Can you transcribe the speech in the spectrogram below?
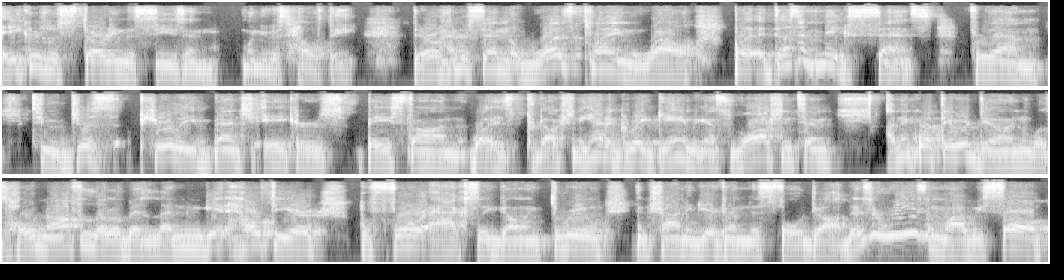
Akers was starting the season when he was healthy. Darrell Henderson was playing well, but it doesn't make sense for them to just purely bench Akers based on what his production. He had a great game against Washington. I think what they were doing was holding off a little bit, letting him get healthier before actually going through and trying to give him this full job. There's a reason why we saw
